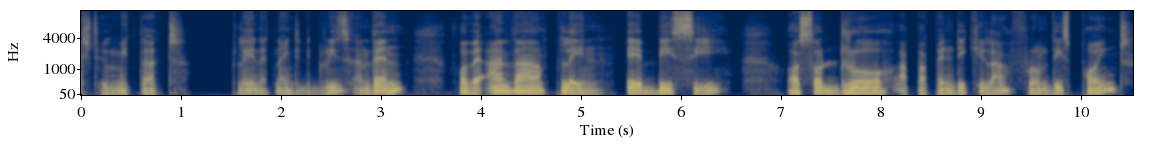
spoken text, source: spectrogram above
to meet that plane at 90 degrees and then for the other plane ABC also draw a perpendicular from this point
